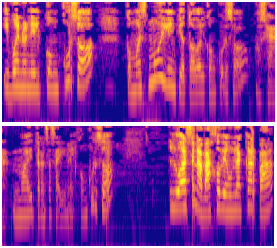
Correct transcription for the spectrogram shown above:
Y bueno, en el concurso, como es muy limpio todo el concurso, o sea, no hay tranzas ahí en el concurso, lo hacen abajo de una capa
